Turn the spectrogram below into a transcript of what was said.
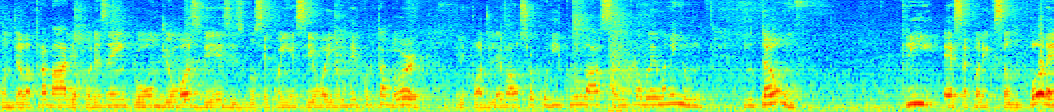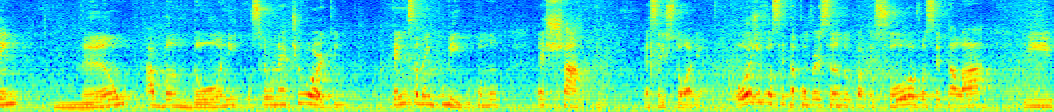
onde ela trabalha, por exemplo, onde ou às vezes você conheceu aí um recrutador ele pode levar o seu currículo lá sem problema nenhum. Então, crie essa conexão. Porém, não abandone o seu networking. Pensa bem comigo, como é chato essa história. Hoje você está conversando com a pessoa, você está lá e,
